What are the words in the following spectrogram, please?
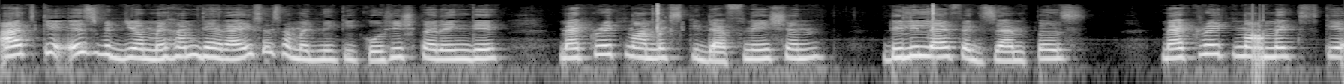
आज के इस वीडियो में हम गहराई से समझने की कोशिश करेंगे मैक्रो इकोनॉमिक्स की definition daily life examples macroeconomics के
